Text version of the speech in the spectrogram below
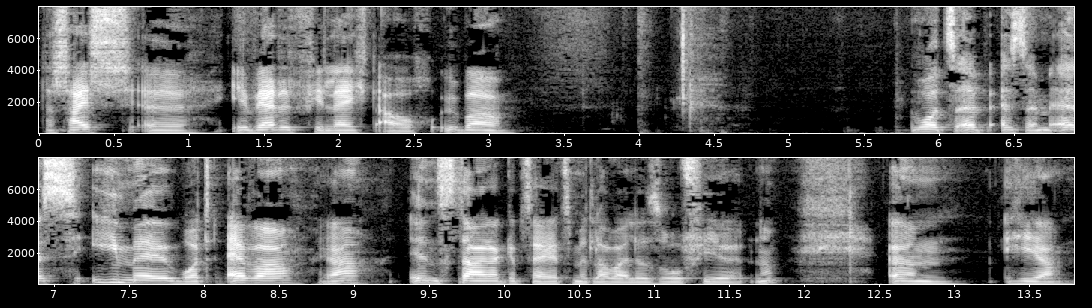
Das heißt, äh, ihr werdet vielleicht auch über WhatsApp, SMS, E-Mail, whatever, ja, Insta, da gibt's ja jetzt mittlerweile so viel, ne? Ähm, hier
